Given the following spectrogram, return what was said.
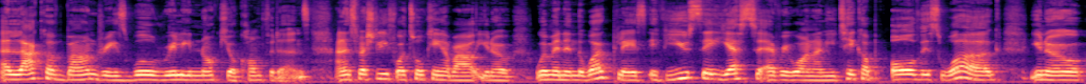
A lack of boundaries will really knock your confidence. And especially if we're talking about you know women in the workplace if you say yes to everyone and you take up all this work you know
